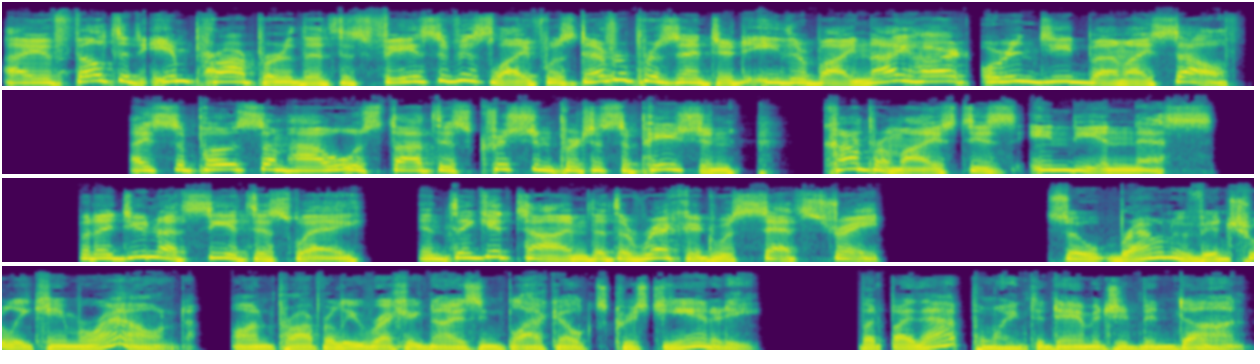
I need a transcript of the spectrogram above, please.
I have felt it improper that this phase of his life was never presented either by Neihardt or indeed by myself. I suppose somehow it was thought this Christian participation compromised his Indianness, but I do not see it this way, and think it time that the record was set straight. So Brown eventually came around on properly recognizing Black Elk's Christianity, but by that point the damage had been done.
